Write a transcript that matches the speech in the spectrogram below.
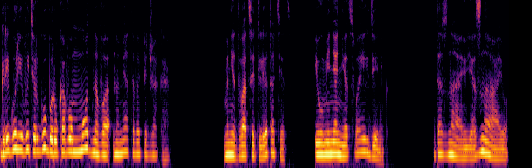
Григорий вытер губы рукавом модного, но мятого пиджака. «Мне 20 лет, отец, и у меня нет своих денег». «Да знаю я, знаю,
